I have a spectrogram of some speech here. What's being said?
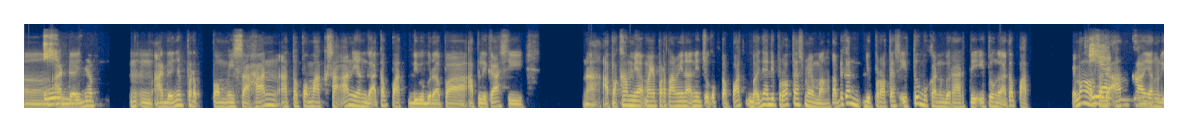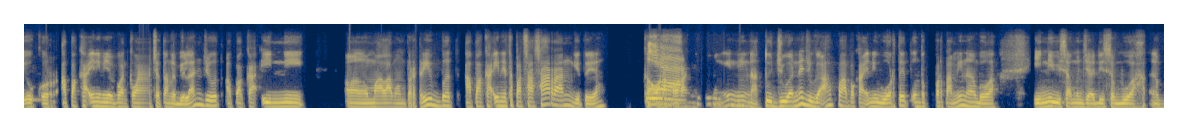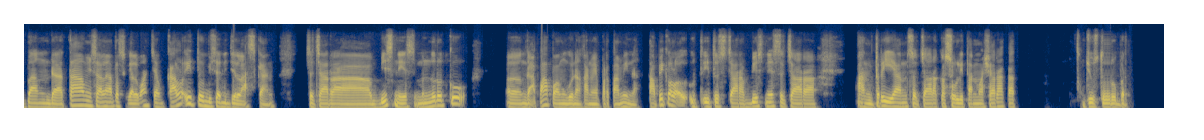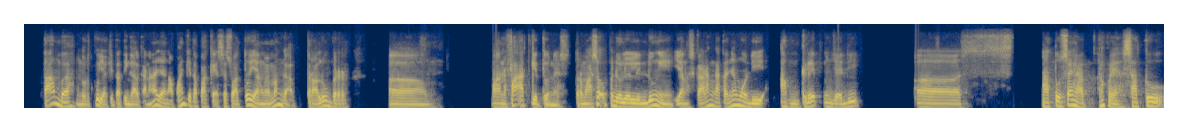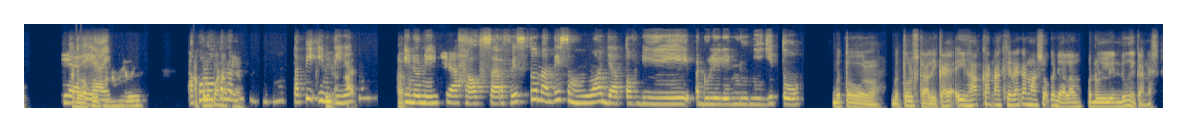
uh, adanya mm, adanya per, pemisahan atau pemaksaan yang nggak tepat di beberapa aplikasi. Nah, apakah My Pertamina ini cukup tepat? Banyak diprotes memang, tapi kan diprotes itu bukan berarti itu nggak tepat. Memang harus iya. ada angka yang diukur. Apakah ini menyebabkan kemacetan lebih lanjut? Apakah ini uh, malah memperribet? Apakah ini tepat sasaran gitu ya? Ke yeah. orang-orang yang ini. Nah, tujuannya juga apa? Apakah ini worth it untuk Pertamina bahwa ini bisa menjadi sebuah eh, bank data misalnya atau segala macam? Kalau itu bisa dijelaskan secara bisnis, menurutku eh, nggak apa-apa menggunakan Pertamina. Tapi kalau itu secara bisnis, secara antrian, secara kesulitan masyarakat, justru ber, tambah menurutku ya kita tinggalkan aja ngapain kita pakai sesuatu yang memang nggak terlalu ber uh, manfaat gitu Nes. Termasuk peduli lindungi yang sekarang katanya mau di upgrade menjadi uh, satu sehat apa ya satu iya, aduh, iya, aku iya. aku, lupa, lupa namanya. tapi intinya iya, tuh Indonesia Health Service tuh nanti semua jatuh di peduli lindungi gitu. Betul, betul sekali. Kayak IHAK kan akhirnya kan masuk ke dalam peduli lindungi kan, Nes.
